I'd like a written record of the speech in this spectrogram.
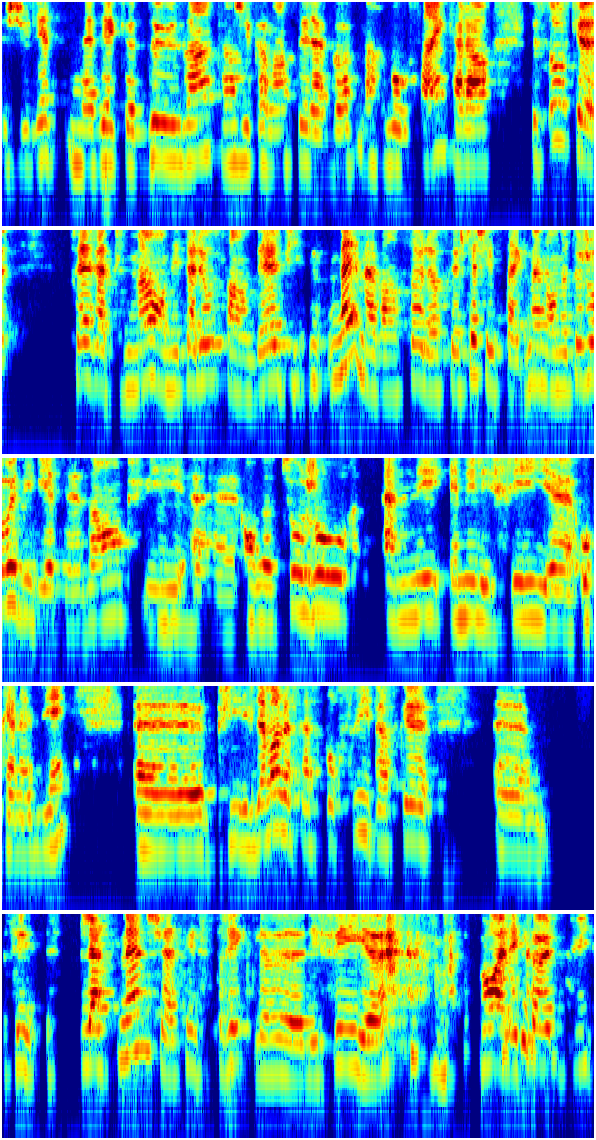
Juliette n'avait que deux ans quand j'ai commencé la vogue, Margot 5. Alors, c'est sûr que très rapidement, on est allé au Centre Bell. Puis même avant ça, lorsque j'étais chez Stagman, on a toujours eu des billets de saison. Puis mm-hmm. euh, on a toujours amené, aimé les filles au Canadien. puis évidemment, là, ça se poursuit parce que la semaine, je suis assez stricte. Les filles euh, vont à l'école, puis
